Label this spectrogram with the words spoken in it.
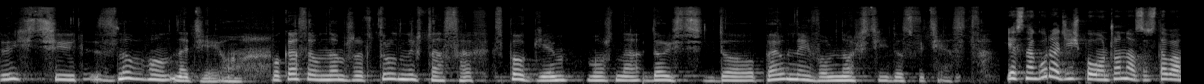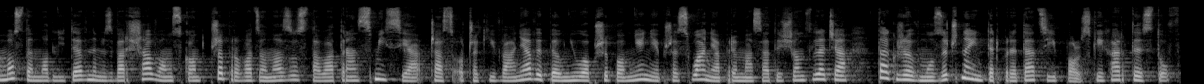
wyjść z nową nadzieją. Pokazał nam, że w trudnych czasach z Bogiem można dojść do pełnej wolności i do zwycięstwa. Jasna Góra dziś połączona została mostem modlitewnym z Warszawą, skąd przeprowadzona została transmisja. Czas oczekiwania wypełniło przypomnienie przesłania prymasa tysiąclecia, także w muzycznej interpretacji polskich artystów.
